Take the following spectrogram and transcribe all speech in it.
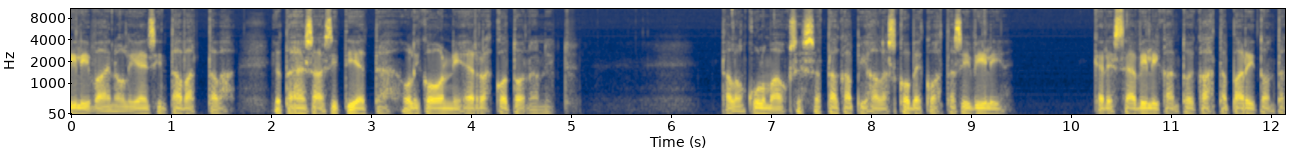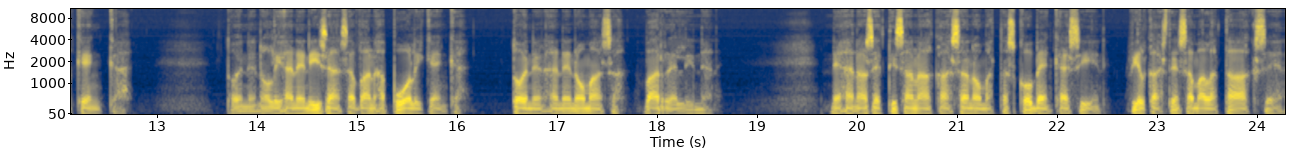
Vili vain oli ensin tavattava, jotta hän saisi tietää, oliko onni herra kotona nyt. Talon kulmauksessa takapihalla Skobe kohtasi Vilin. Kädessään Vili kantoi kahta paritonta kenkää. Toinen oli hänen isänsä vanha puolikenkä, toinen hänen omansa varrellinen. Ne hän asetti sanakaan sanomatta Skoben käsiin, vilkaisten samalla taakseen,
